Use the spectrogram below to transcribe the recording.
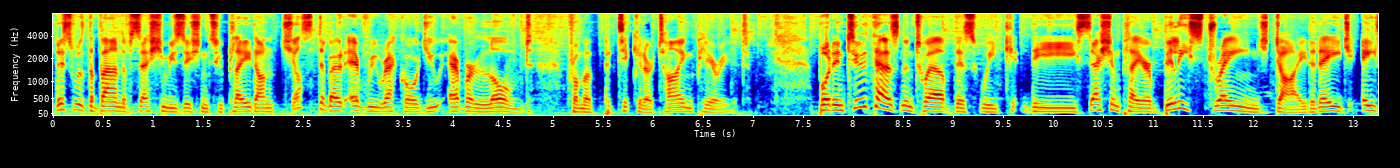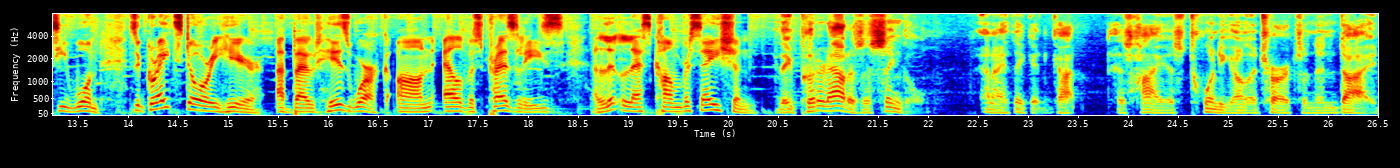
This was the band of session musicians who played on just about every record you ever loved from a particular time period. But in 2012, this week, the session player Billy Strange died at age 81. It's a great story here about his work on Elvis Presley's A Little Less Conversation. They put it out as a single, and I think it got as high as 20 on the charts and then died.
